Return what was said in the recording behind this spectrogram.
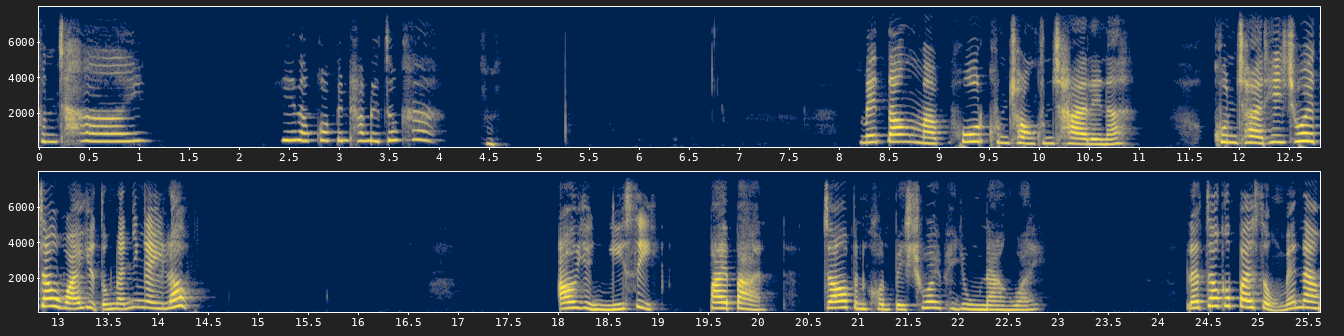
คุณชาย พี่รับความเป็นธรรมเลยเจ้าค่ะ ไม่ต้องมาพูดคุณชองคุณชายเลยนะ คุณชายที่ช่วยเจ้าไว้อยู่ตรงนั้นยังไงเล่า เอาอย่างนี้สิปลายป่าน เจ้าเป็นคนไปช่วยพยุงนางไว้ และเจ้าก็ไปส่งแม่นาง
